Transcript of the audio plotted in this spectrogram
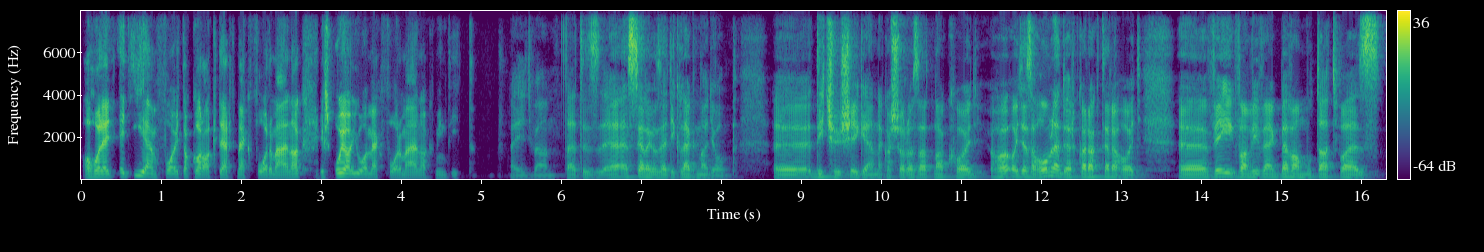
ahol egy, egy ilyen fajta karaktert megformálnak, és olyan jól megformálnak, mint itt. Így van. Tehát ez, ez tényleg az egyik legnagyobb ö, dicsősége ennek a sorozatnak, hogy, hogy ez a Homelander karaktere, hogy végig van vive, be van mutatva, ez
